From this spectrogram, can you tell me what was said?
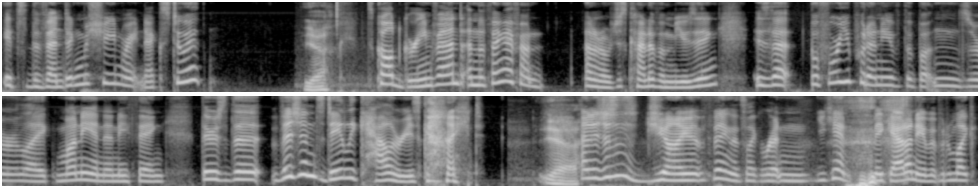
It's the vending machine right next to it. Yeah It's called Green Vend, and the thing I found I don't know, just kind of amusing is that before you put any of the buttons or like money in anything, there's the Vision's Daily Calories Guide. yeah And it's just this giant thing that's like written. You can't make out any of it, but I'm like,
